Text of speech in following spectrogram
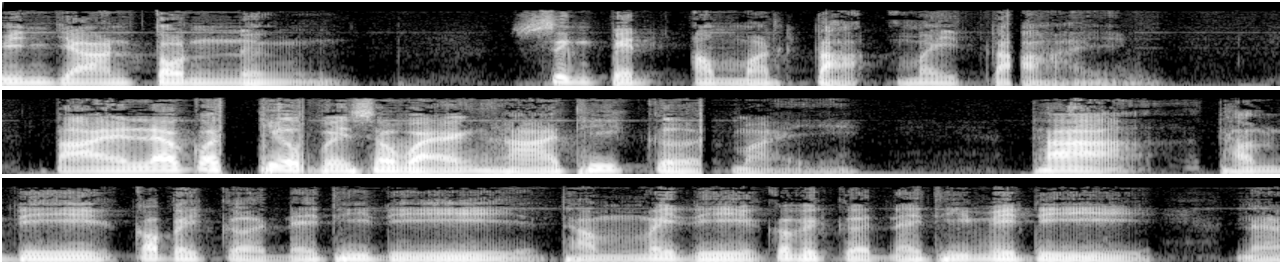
วิญญาณตนหนึ่ง ซึ่งเป็นอมตะไม่ตาย ตายแล้วก็เที่ยวไปแสวงหาที่เกิดใหม่ ถ้าทำดีก็ไปเกิดในที่ดีทำไม่ดีก็ไปเกิดในที่ไม่ดีนะ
